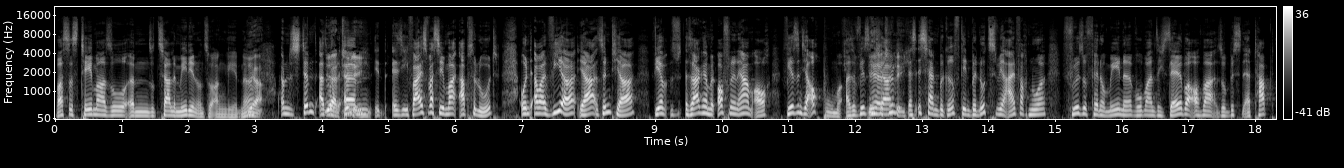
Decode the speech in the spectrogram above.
was das Thema so ähm, soziale Medien und so angeht, ne? Ja. Und es stimmt, also Ja, ähm, ich weiß, was Sie meinen, absolut. Und aber wir, ja, sind ja, wir sagen ja mit offenen Armen auch, wir sind ja auch Boomer. Also wir sind Ja, ja, das ist ja ein Begriff, den benutzen wir einfach nur für so Phänomene, wo man sich selber auch mal so ein bisschen ertappt,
